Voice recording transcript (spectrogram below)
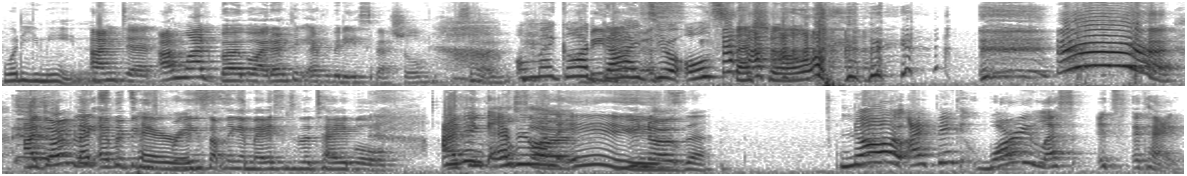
What do you mean? I'm dead. I'm like Bobo. I don't think everybody is special. So. oh my god, guys, nervous. you're all special. Ah! I don't Flex think everybody's bringing something amazing to the table. I, think, everyone also, is. You know, No, I think worry less. It's okay.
